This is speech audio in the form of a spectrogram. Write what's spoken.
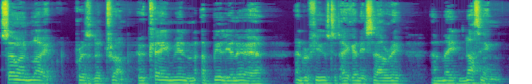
So unlike President Trump, who came in a billionaire and refused to take any salary and made nothing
